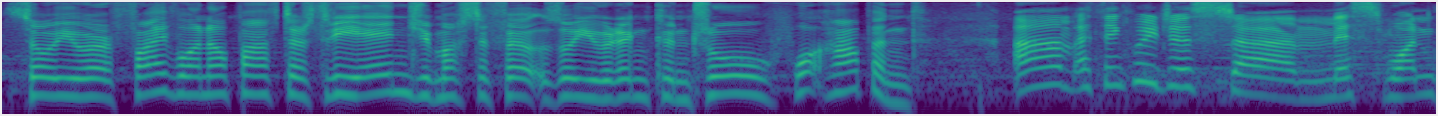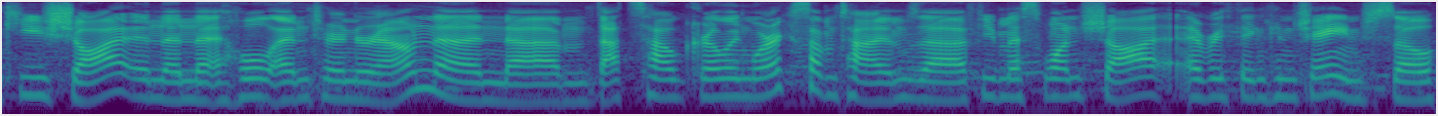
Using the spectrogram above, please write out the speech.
So you were 5-1 up after three ends. You must have felt as though you were in control. What happened? Um, I think we just um, missed one key shot, and then the whole end turned around, and um, that's how curling works sometimes. Uh, if you miss one shot, everything can change. So,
